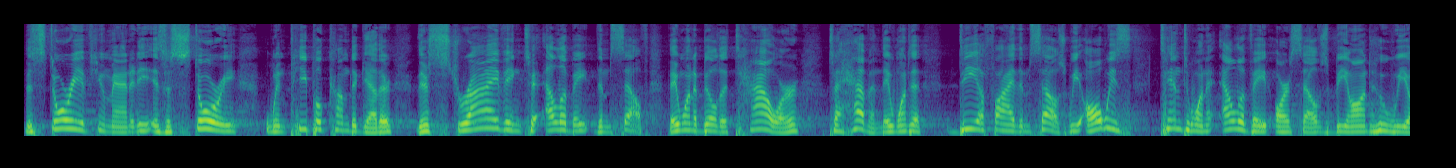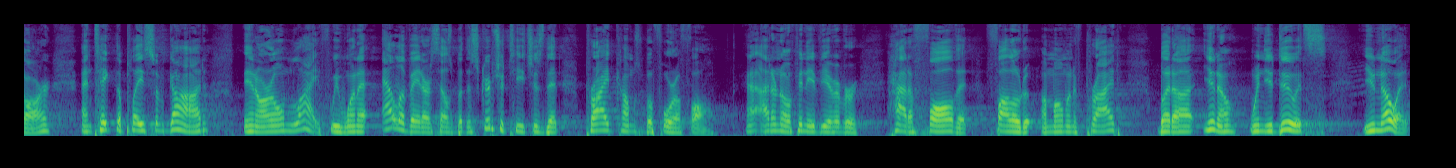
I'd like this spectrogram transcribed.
the story of humanity is a story when people come together, they're striving to elevate themselves. They want to build a tower to heaven, they want to deify themselves. We always tend to want to elevate ourselves beyond who we are and take the place of God in our own life. We want to elevate ourselves, but the scripture teaches that pride comes before a fall. I don't know if any of you have ever had a fall that followed a moment of pride, but uh, you know, when you do, it's you know it.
